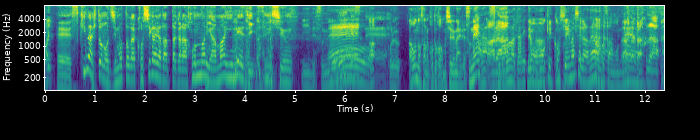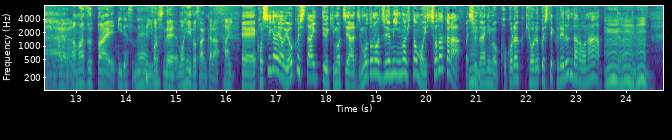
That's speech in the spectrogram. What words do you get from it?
はいえー、好きな人の地元が越谷だったから、ほんのり甘いイメージ、青春。いいですね。いいですねあ、これ、青野さんのことかもしれないですね。あら、あらどんな誰かなでももう結婚しちゃいましたからね、青野さんもね。あら、甘酸っぱい。いいですね。そして、。モヒートさんから、はいえー、越谷を良くしたいっていう気持ちは地元の住民の人も一緒だから、取材にも心よく協力してくれるんだろうな、といただいてます。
